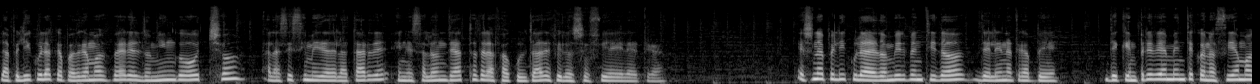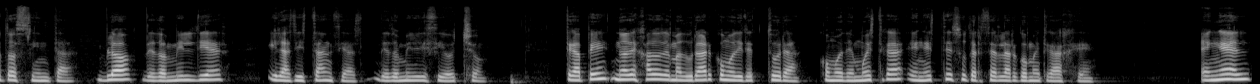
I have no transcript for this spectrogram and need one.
la película que podremos ver el domingo 8 a las 6 y media de la tarde en el Salón de Actos de la Facultad de Filosofía y Letras. Es una película de 2022 de Elena Trapé, de quien previamente conocíamos dos cintas, Blog de 2010 y Las Distancias de 2018. Trapé no ha dejado de madurar como directora, como demuestra en este su tercer largometraje. En él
